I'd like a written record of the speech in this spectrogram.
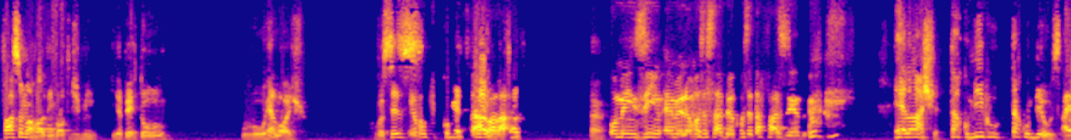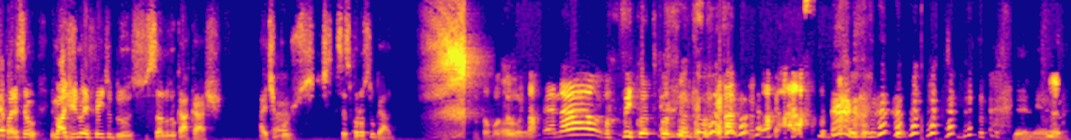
Faça uma roda em volta de mim. E apertou o, o relógio. Vocês Eu vou- começaram vou a fazer. Ah, Homenzinho, é melhor você saber o que você tá fazendo. relaxa, tá comigo, tá com Deus. Aí apareceu, imagina o efeito do Susano do Kakashi. Aí, tipo, É. vocês foram sugados. Não tô botando muita fé, não! Enquanto você sugado. Beleza.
